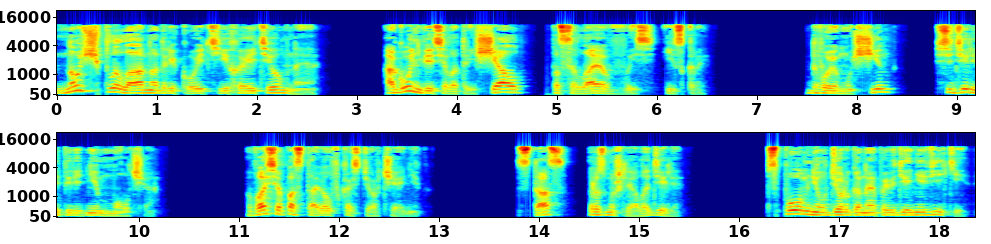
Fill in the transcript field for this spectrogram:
Ночь плыла над рекой тихая и темная. Огонь весело трещал, посылая ввысь искры. Двое мужчин сидели перед ним молча. Вася поставил в костер чайник. Стас размышлял о деле. Вспомнил дерганное поведение Вики.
